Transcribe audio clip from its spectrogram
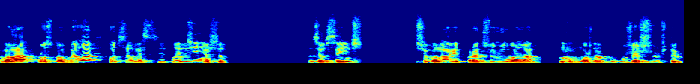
Вона просто ввела, от саме світлотінь, ось це все інше що вона відпрацьовувала, ну, можна вже штрих.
